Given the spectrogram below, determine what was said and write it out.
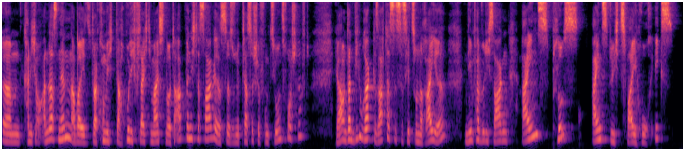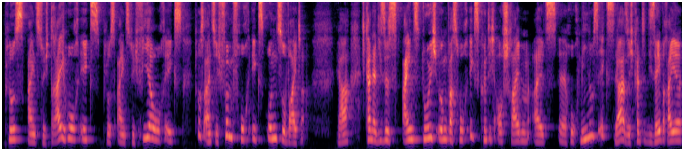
ähm, kann ich auch anders nennen, aber da komme ich, da hole ich vielleicht die meisten Leute ab, wenn ich das sage. Das ist ja so eine klassische Funktionsvorschrift. Ja, und dann, wie du gerade gesagt hast, ist das jetzt so eine Reihe. In dem Fall würde ich sagen, eins plus eins durch zwei hoch x plus eins durch drei hoch x plus eins durch vier hoch x plus eins durch fünf hoch x und so weiter. Ja, ich kann ja dieses 1 durch irgendwas hoch x könnte ich auch schreiben als äh, hoch minus x. Ja, also ich könnte dieselbe Reihe,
